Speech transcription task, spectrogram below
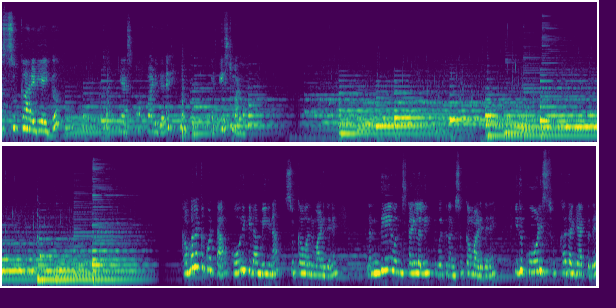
ಸುಕ್ಕ ರೆಡಿ ಆಯ್ತು. ಗ್ಯಾಸ್ ಆಫ್ ಮಾಡಿದ್ದೇನೆ. ಟೇಸ್ಟ್ ಮಾಡುವ. ಕಮಲಕ್ಕ ಕೊಟ್ಟ ಕೋರಿ ಗಿಡ ಮೀನಿನ ಸುಕ್ಕವನ್ನು ಮಾಡಿದ್ದೇನೆ. ನಂದೇ ಒಂದು ಸ್ಟೈಲಲ್ಲಿ ಇವತ್ತು ನಾನು ಸುಕ್ಕ ಮಾಡಿದ್ದೇನೆ. ಇದು ಕೋಳಿ ಸುಕ್ಕದಾಗೆ ಆಗ್ತದೆ.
